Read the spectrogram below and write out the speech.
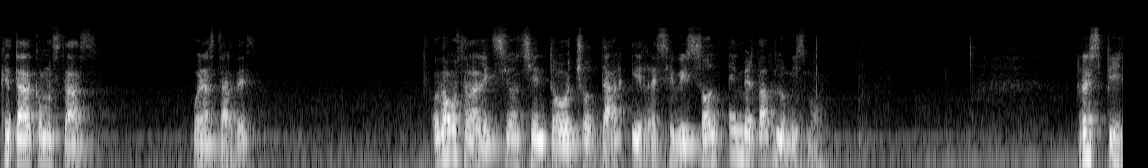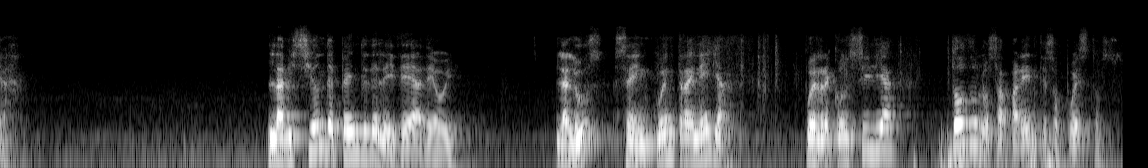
¿Qué tal? ¿Cómo estás? Buenas tardes. Hoy vamos a la lección 108, dar y recibir son en verdad lo mismo. Respira. La visión depende de la idea de hoy. La luz se encuentra en ella, pues reconcilia todos los aparentes opuestos.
